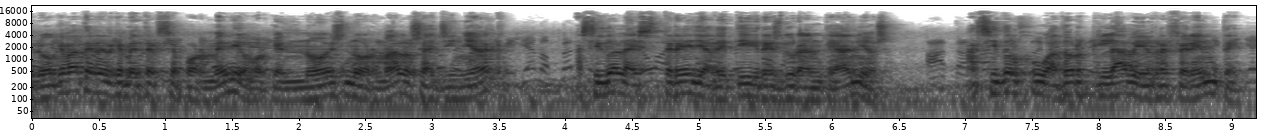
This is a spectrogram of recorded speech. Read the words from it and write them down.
Creo que va a tener que meterse por medio porque no es normal. O sea, Gignac ha sido la estrella de Tigres durante años. Ha sido el jugador clave y referente.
